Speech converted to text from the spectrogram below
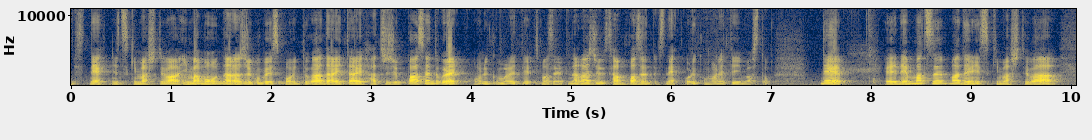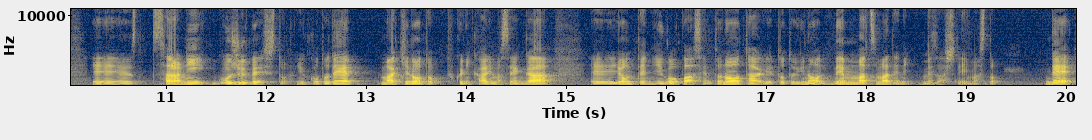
ですねにつきましては今もう75ベースポイントがだいたい80%ぐらい織り込まれてすみません73%ですね織り込まれていますとで、え年末までにつきましては、えー、さらに50ベースということでまあ昨日と特に変わりませんが、4.25%のターゲットというのを年末までに目指していますと。で、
